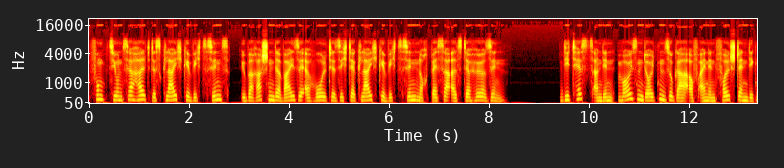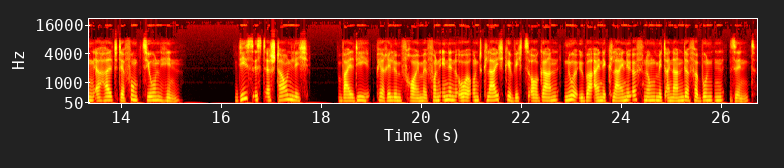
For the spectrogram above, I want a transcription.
Funktionserhalt des Gleichgewichtssinns Überraschenderweise erholte sich der Gleichgewichtssinn noch besser als der Hörsinn. Die Tests an den Mäusen deuten sogar auf einen vollständigen Erhalt der Funktion hin. Dies ist erstaunlich, weil die Perilymphräume von Innenohr und Gleichgewichtsorgan nur über eine kleine Öffnung miteinander verbunden sind.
